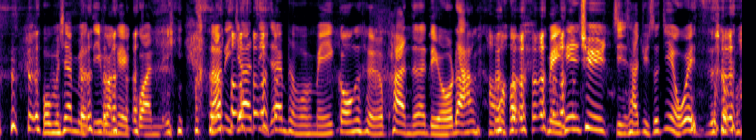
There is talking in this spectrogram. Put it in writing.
我们现在没有地方可以关你。”然后你就要自己在什么湄公河畔在那流浪，然后每天去警察局说：“今天有位置了吗？”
